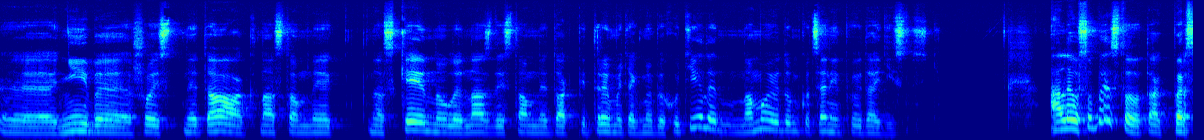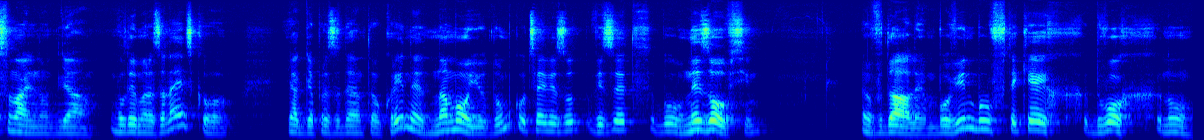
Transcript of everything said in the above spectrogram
е, ніби щось не так, нас там не нас кинули, нас десь там не так підтримують, як ми би хотіли. На мою думку, це не відповідає дійсності. Але особисто, так, персонально для Володимира Зеленського, як для президента України, на мою думку, цей візит, був не зовсім вдалим, бо він був в таких двох, ну,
